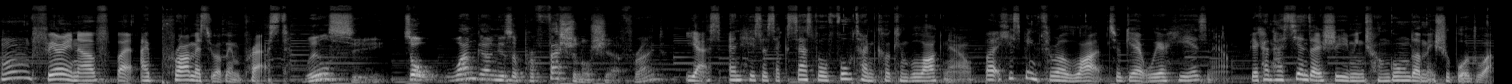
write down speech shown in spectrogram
Mm, fair enough, but I promise you I'll be impressed. We'll see. So, Wang Gang is a professional chef, right? Yes, and he's a successful full-time cooking vlog now, but he's been through a lot to get where he is now. 别看他现在是一名成功的美食博主啊，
